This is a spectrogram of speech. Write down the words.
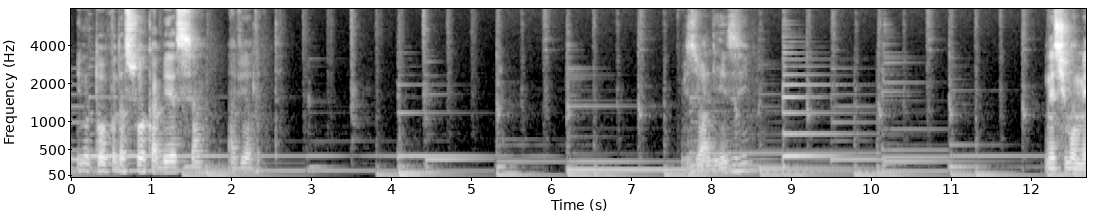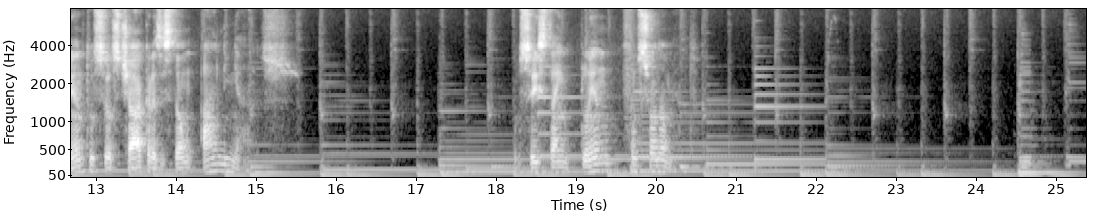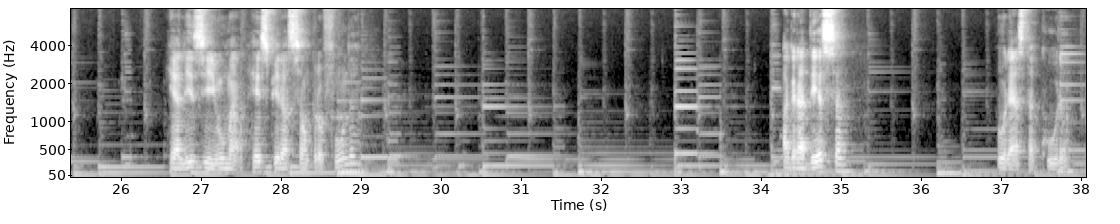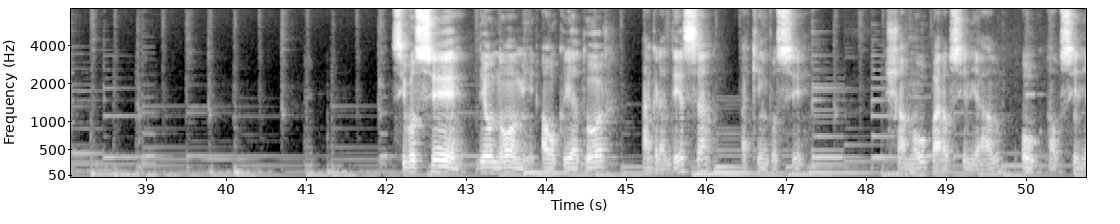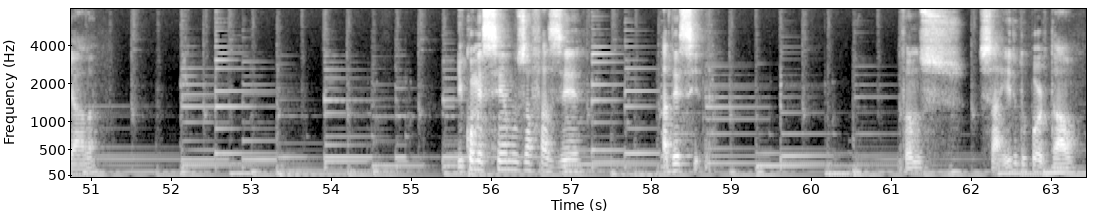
E no topo da sua cabeça, a violeta. Visualize. Neste momento, seus chakras estão alinhados. Você está em pleno funcionamento. Realize uma respiração profunda. Agradeça por esta cura. Se você deu nome ao Criador, agradeça a quem você chamou para auxiliá-lo ou auxiliá-la. E comecemos a fazer a descida. Vamos sair do portal.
